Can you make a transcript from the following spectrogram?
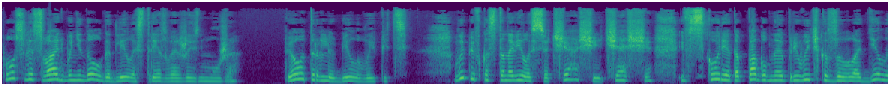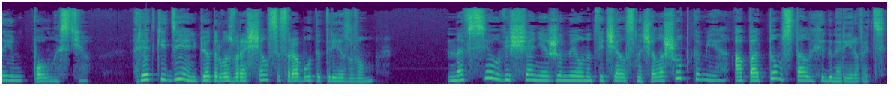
После свадьбы недолго длилась трезвая жизнь мужа. Петр любил выпить. Выпивка становилась все чаще и чаще, и вскоре эта пагубная привычка завладела им полностью. Редкий день Петр возвращался с работы трезвым. На все увещания жены он отвечал сначала шутками, а потом стал их игнорировать.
